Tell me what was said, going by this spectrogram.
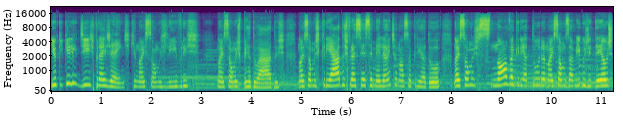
E o que, que ele diz para a gente? Que nós somos livres, nós somos perdoados, nós somos criados para ser semelhante ao nosso Criador, nós somos nova criatura, nós somos amigos de Deus,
